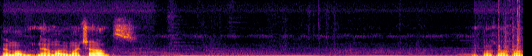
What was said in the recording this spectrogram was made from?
Now now might be my chance. Come on, come on, come on,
